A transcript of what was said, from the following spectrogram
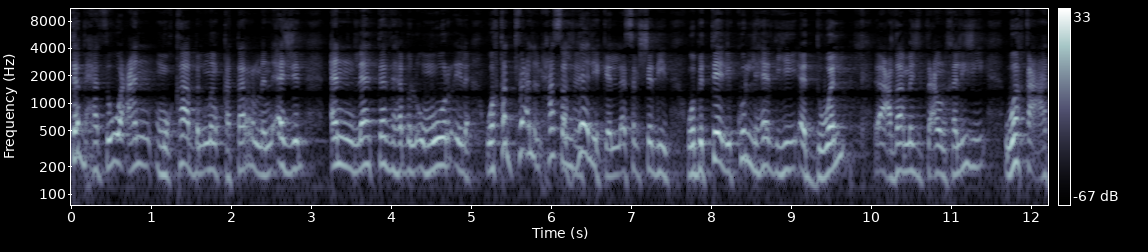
تبحث عن مقابل من قطر من أجل أن لا تذهب الأمور إلى وقد فعلا حصل صحيح. ذلك للأسف الشديد. وبالتالي كل هذه الدول أعضاء مجلس التعاون الخليجي وقعت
